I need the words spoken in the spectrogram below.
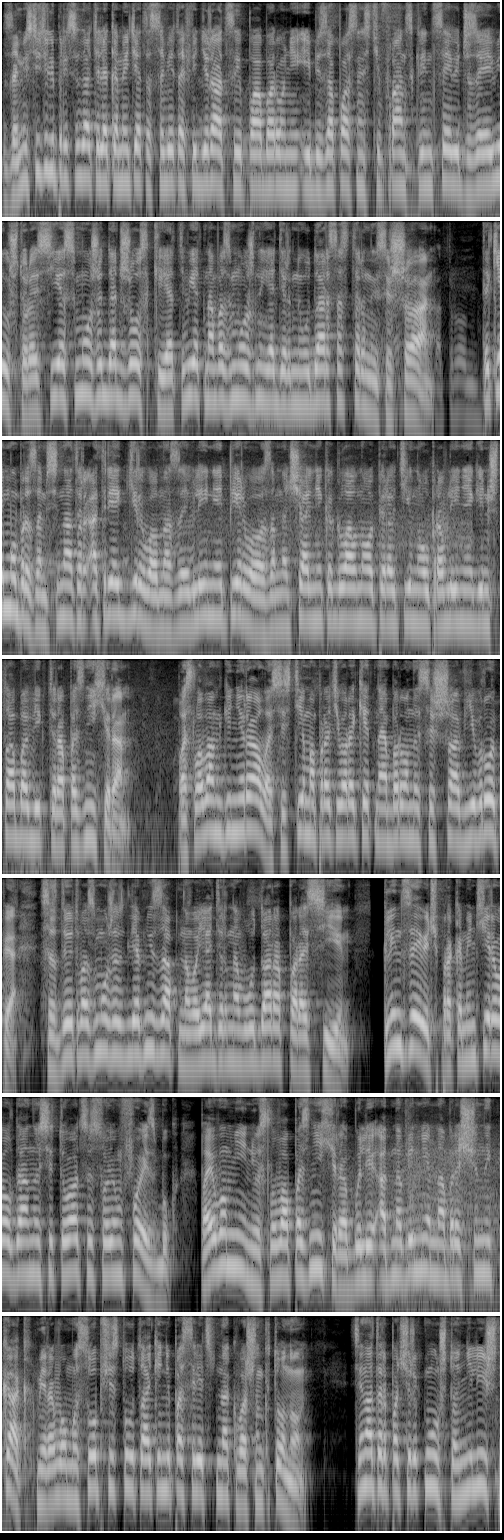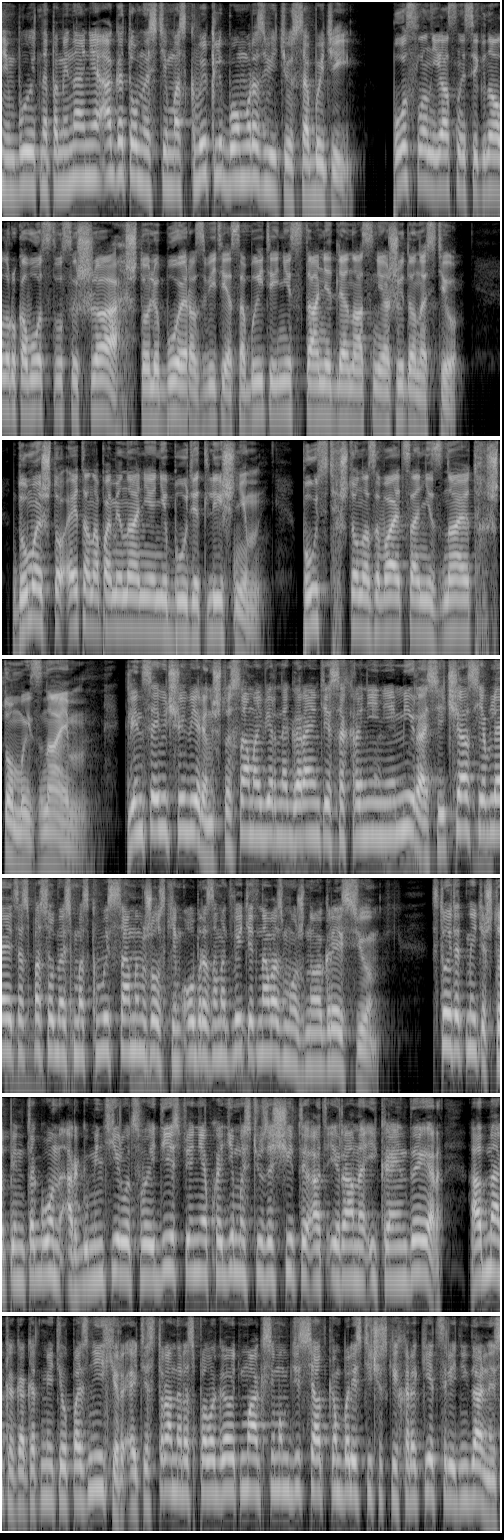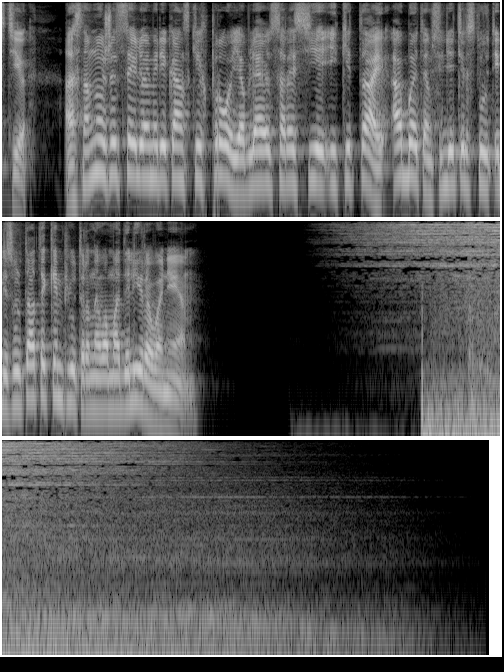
Заместитель председателя Комитета Совета Федерации по обороне и безопасности Франц Клинцевич заявил, что Россия сможет дать жесткий ответ на возможный ядерный удар со стороны США. Таким образом, сенатор отреагировал на заявление первого замначальника Главного оперативного управления Генштаба Виктора Познихера. По словам генерала, система противоракетной обороны США в Европе создает возможность для внезапного ядерного удара по России. Клинцевич прокомментировал данную ситуацию в своем Facebook. По его мнению, слова Познихера были одновременно обращены как к мировому сообществу, так и непосредственно к Вашингтону. Сенатор подчеркнул, что не лишним будет напоминание о готовности Москвы к любому развитию событий. Послан ясный сигнал руководству США, что любое развитие событий не станет для нас неожиданностью. Думаю, что это напоминание не будет лишним. Пусть, что называется, они знают, что мы знаем. Клинцевич уверен, что самой верной гарантией сохранения мира сейчас является способность Москвы самым жестким образом ответить на возможную агрессию. Стоит отметить, что Пентагон аргументирует свои действия необходимостью защиты от Ирана и КНДР, однако, как отметил Познихер, эти страны располагают максимум десятком баллистических ракет средней дальности. Основной же целью американских ПРО являются Россия и Китай, об этом свидетельствуют и результаты компьютерного моделирования.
